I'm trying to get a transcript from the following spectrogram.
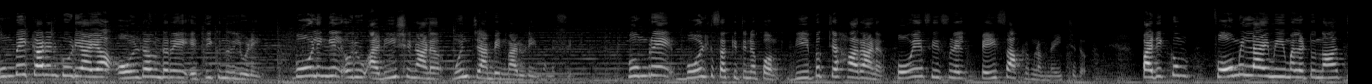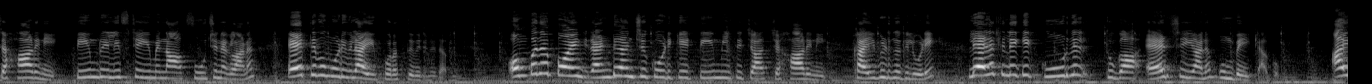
മുംബൈക്കാരൻ കൂടിയായ ഓൾറൗണ്ടറെ എത്തിക്കുന്നതിലൂടെ ബോളിംഗിൽ ഒരു അഡീഷനാണ് മുൻ ചാമ്പ്യന്മാരുടെ മനസ്സിൽ. ബുംറെ ബോൾട്ട് സഖ്യത്തിനൊപ്പം ദീപക് ചഹാറാണ് പോയ സീസണിൽ പേസ് ആക്രമണം നയിച്ചത്. പരിക്കും ഫോമില്ലായ്മയും അലട്ടുന്ന ചഹാറിനെ ടീം റിലീസ് ചെയ്യുമെന്ന സൂചനകളാണ് ഏറ്റവും ഒടുവിലായി പുറത്തുവരുന്നത്. ഒമ്പത് പോയിന്റ് രണ്ട് അഞ്ച് കോടിക്ക് ടീമിലെത്തിച്ച ചഹാറിനെ കൈവിടുന്നതിലൂടെ ലേലത്തിലേക്ക് കൂടുതൽ തുക ആഡ് ചെയ്യാനും മുംബൈക്കാകും. ഐ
